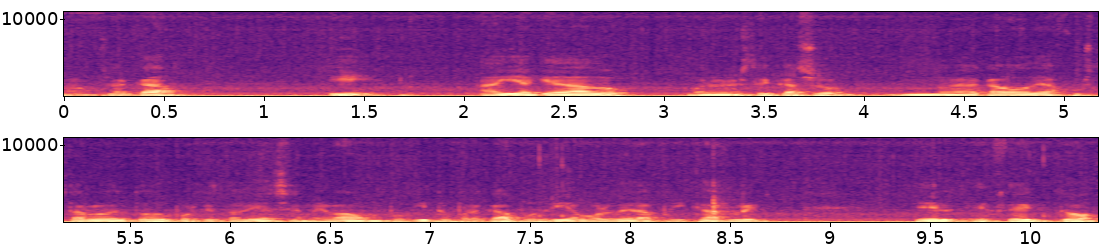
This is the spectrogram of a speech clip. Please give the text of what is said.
vamos acá y ahí ha quedado bueno en este caso no he acabado de ajustarlo del todo porque todavía se me va un poquito por acá podría volver a aplicarle el efecto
